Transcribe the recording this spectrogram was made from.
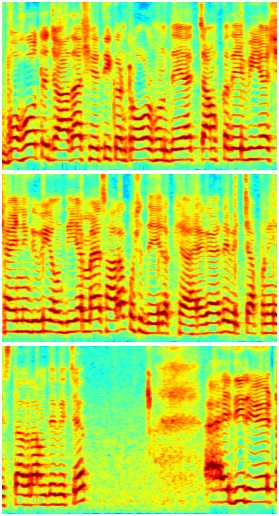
ਬਹੁਤ ਜ਼ਿਆਦਾ ਛੇਤੀ ਕੰਟਰੋਲ ਹੁੰਦੇ ਆ। ਚਮਕਦੇ ਵੀ ਆ, ਸ਼ਾਈਨਿੰਗ ਵੀ ਆਉਂਦੀ ਆ। ਮੈਂ ਸਾਰਾ ਕੁਝ ਦੇ ਰੱਖਿਆ ਹੈਗਾ ਇਹਦੇ ਵਿੱਚ, ਆਪਣੇ ਇੰਸਟਾਗ੍ਰam ਦੇ ਵਿੱਚ। At the rate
